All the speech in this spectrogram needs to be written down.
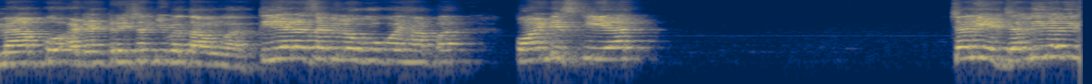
मैं आपको अडेंट्रेशन भी बताऊँगा। क्लियर है सभी लोगों को यहाँ पर? पॉइंट इज़ क्लियर चलिए, जल्दी जल्दी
